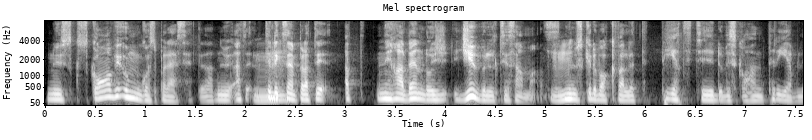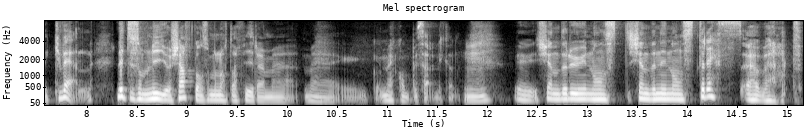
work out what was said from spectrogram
nu ska vi umgås på det här sättet. Att nu, att, Till exempel att, det, att ni hade ändå jul tillsammans. Nu ska det vara kvalitetstid och vi ska ha en trevlig kväll. Lite som nyårsafton som man ofta firar med, med, med kompisar. Liksom. Eh, Kände, du någon, kände ni någon stress över att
